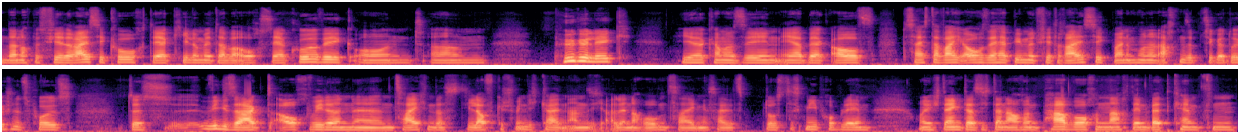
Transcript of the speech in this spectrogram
und dann noch bis 4,30 hoch. Der Kilometer war auch sehr kurvig und ähm, hügelig. Hier kann man sehen, eher bergauf. Das heißt, da war ich auch sehr happy mit 4,30 bei einem 178er Durchschnittspuls. Das, wie gesagt, auch wieder ein Zeichen, dass die Laufgeschwindigkeiten an sich alle nach oben zeigen. Ist halt bloß das Knieproblem. Und ich denke, dass ich dann auch in ein paar Wochen nach den Wettkämpfen,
